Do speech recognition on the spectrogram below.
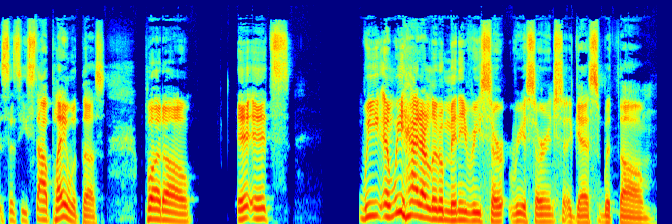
since he stopped playing with us. But uh, it, it's we and we had our little mini research reassurance, I guess, with um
